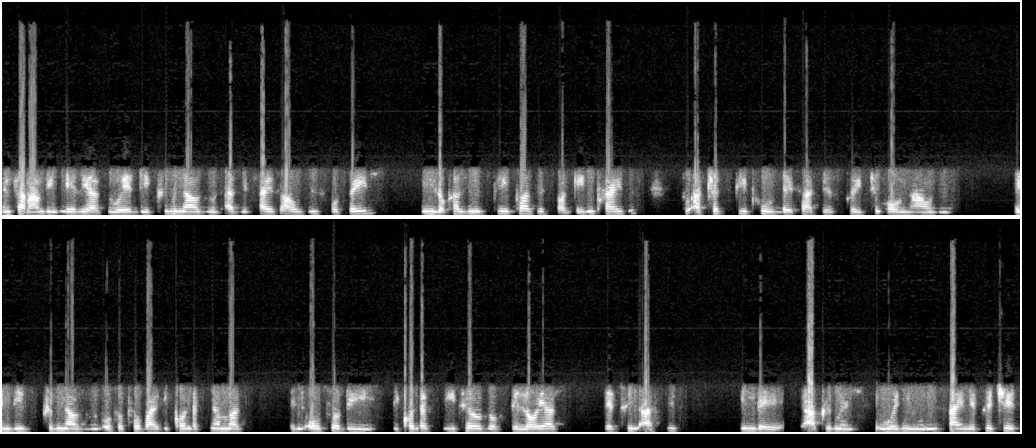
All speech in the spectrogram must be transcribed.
and surrounding areas where the criminals would advertise houses for sale in local newspapers at bargain prices to attract people that are desperate to own houses. And these criminals will also provide the contact numbers and also the, the contact details of the lawyers that will assist in the agreement when you sign a purchase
